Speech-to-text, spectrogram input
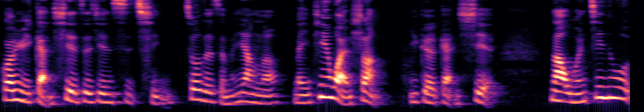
关于感谢这件事情做的怎么样呢？每天晚上一个感谢。那我们进入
